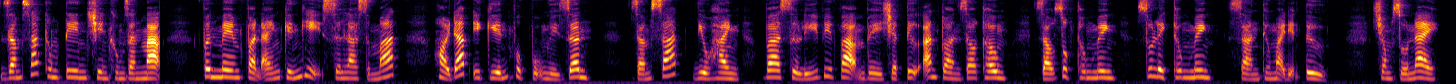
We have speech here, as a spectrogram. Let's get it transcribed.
giám sát thông tin trên không gian mạng, phần mềm phản ánh kiến nghị Sơn La Smart, hỏi đáp ý kiến phục vụ người dân, giám sát, điều hành và xử lý vi phạm về trật tự an toàn giao thông, giáo dục thông minh, du lịch thông minh, sàn thương mại điện tử. Trong số này,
